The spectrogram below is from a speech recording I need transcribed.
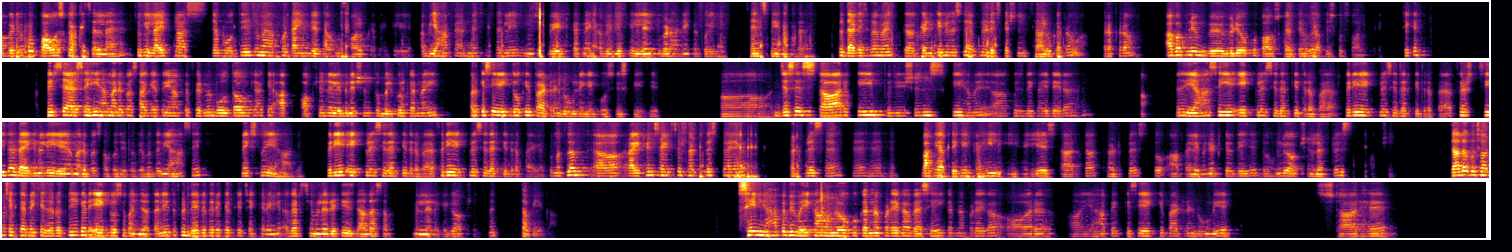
वीडियो को पॉज करके चलना है, क्योंकि लाइव क्लास जब होती है तो मैं आपको टाइम देता हूँ सॉल्व करने के लिए। अब यहाँ पे अननेसेसरली मुझे वेट करने का वीडियो की लेंथ बढ़ाने का कोई सेंस नहीं बनता। तो दैट इज़ वाई मैं कंटिन्यूसली अपने डिस्कशन चालू कर रहा हूँ, रख रहा हूँ। आप अपने वीडियो को पॉज करते हुए आप इसको सॉल्व करें ठीक है? फिर से ऐसे ही हमारे पास आ गया तो यहाँ पे फिर मैं बोलता हूँ क्या कि आप ऑप्शन एलिमिनेशन तो बिल्कुल करना ही और किसी एक दो के पैटर्न ढूँढने की कोशिश कीजिए। जैसे स्टार की पोजीशंस की हमें आ, कुछ दिखाई दे रहा है। हाँ यहाँ से ये एक प्लेस इधर की तरफ़ आया फिर ये एक प्लेस इधर की तरफ़ आया फिर सीधा डायगनली ये हमारे पास अपोजिट हो गया मतलब यहाँ से नेक्स्ट में यहाँ आ गया। फिर ये एक प्लेस इधर की तरफ़ आया फिर ये एक प्लेस इधर की तरफ़ आएगा। तो मतलब राइट हैंड साइड से थर्ड प्लेस पे आएगा थर्ड प्लेस है है है है। बाकी आप देखिए कहीं नहीं है ये स्टार का थर्ड प्लेस तो आप एलिमिनेट कर दीजिए। The only option left is option ज़्यादा कुछ और चेक करने की ज़रूरत नहीं अगर एक, दो से बन जाता नहीं तो फिर धीरे धीरे करके चेक करेंगे। अगर सिमिलरिटीज ज़्यादा सब मिलने लगेगी ऑप्शन में, तब ये काम। सेम यहाँ पे भी वही काम हम लोगों को करना पड़ेगा, वैसे ही करना पड़ेगा और यहाँ पे किसी एक के पैटर्न ढूंढिए। स्टार है,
